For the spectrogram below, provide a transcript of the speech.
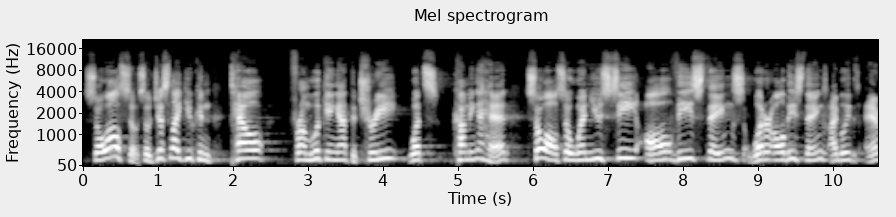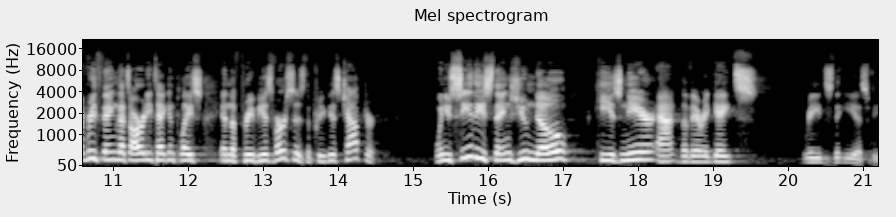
So also. So just like you can tell from looking at the tree what's coming ahead, so also when you see all these things, what are all these things? I believe it's everything that's already taken place in the previous verses, the previous chapter. When you see these things, you know he is near at the very gates, reads the ESV.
